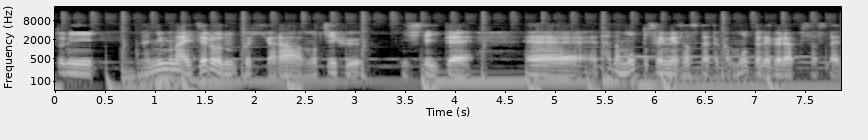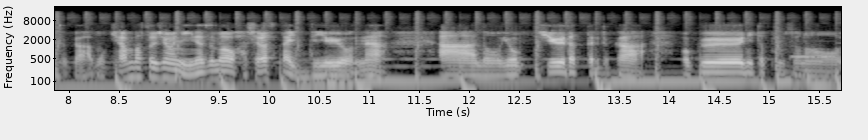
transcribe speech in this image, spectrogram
当に何もないゼロの時からモチーフにしていて、えー、ただもっと洗練させたいとかもっとレベルアップさせたいとかもうキャンバス上に稲妻を走らせたいっていうようなあの欲求だったりとか僕にとってもその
